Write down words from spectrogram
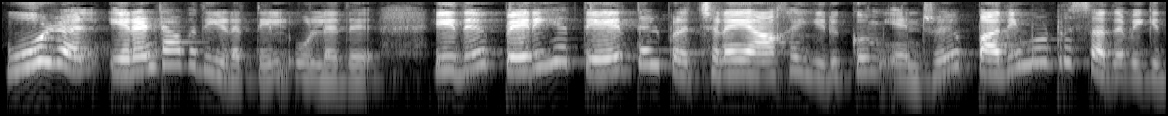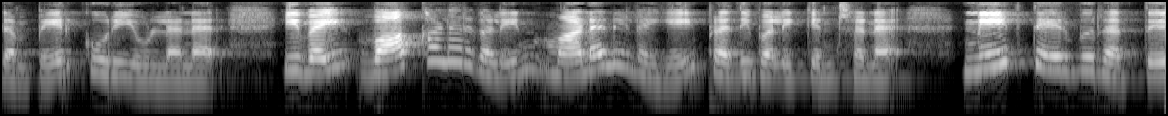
ஊழல் இரண்டாவது இடத்தில் உள்ளது. இது பெரிய தேர்தல் பிரச்சனையாக இருக்கும் என்று பதிமூன்று சதவிகிதம் பேர் கூறியுள்ளனர். இவை வாக்காளர்களின் மனநிலையை பிரதிபலிக்கின்றன. நீட் தேர்வு ரத்து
